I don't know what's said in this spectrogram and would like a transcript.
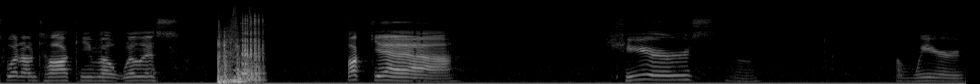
That's what I'm talking about, Willis. Fuck yeah. Cheers. Oh, I'm weird.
